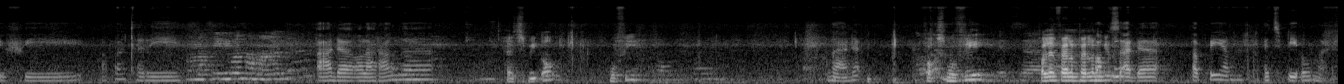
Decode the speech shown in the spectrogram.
TV apa dari ada olahraga. HBO movie? Nggak ada. Fox movie? Kalau yang film-film Fox gitu? ada tapi yang HBO nggak ada.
